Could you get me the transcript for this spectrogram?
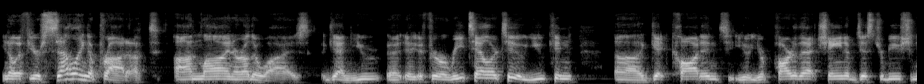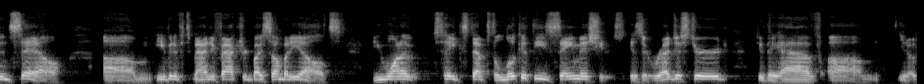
You know, if you're selling a product online or otherwise, again, you uh, if you're a retailer too, you can uh, get caught into you're part of that chain of distribution and sale, um, even if it's manufactured by somebody else you want to take steps to look at these same issues. Is it registered? Do they have, um, you know,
